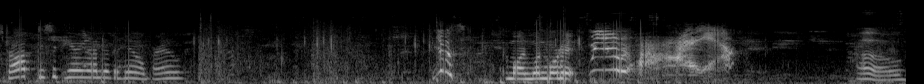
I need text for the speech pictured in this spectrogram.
Stop disappearing under the hill, bro. Yes! Come on, one more hit. oh.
